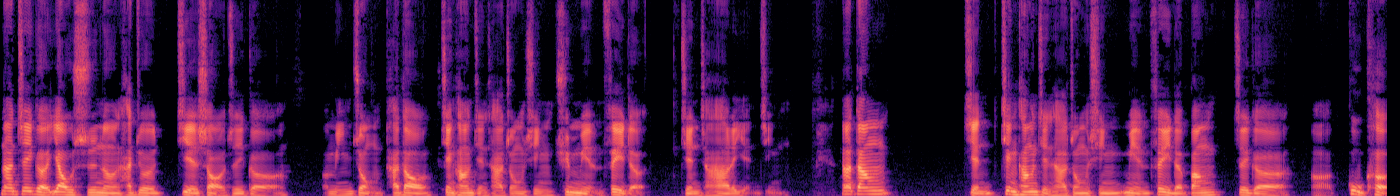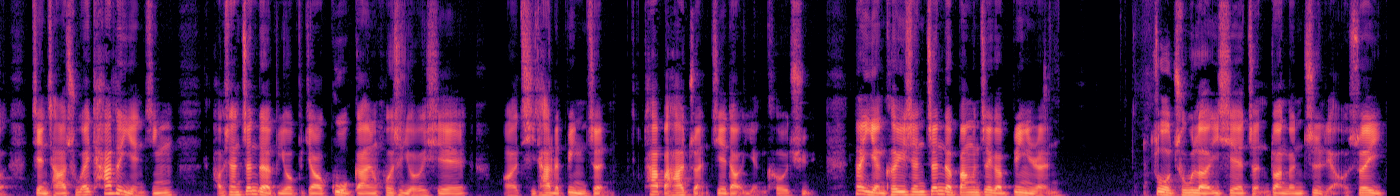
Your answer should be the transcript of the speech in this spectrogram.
那这个药师呢，他就介绍这个民众，他到健康检查中心去免费的检查他的眼睛。那当检健康检查中心免费的帮这个呃顾客检查出，哎，他的眼睛好像真的有比较过干，或是有一些呃其他的病症。他把他转介到眼科去，那眼科医生真的帮这个病人做出了一些诊断跟治疗，所以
